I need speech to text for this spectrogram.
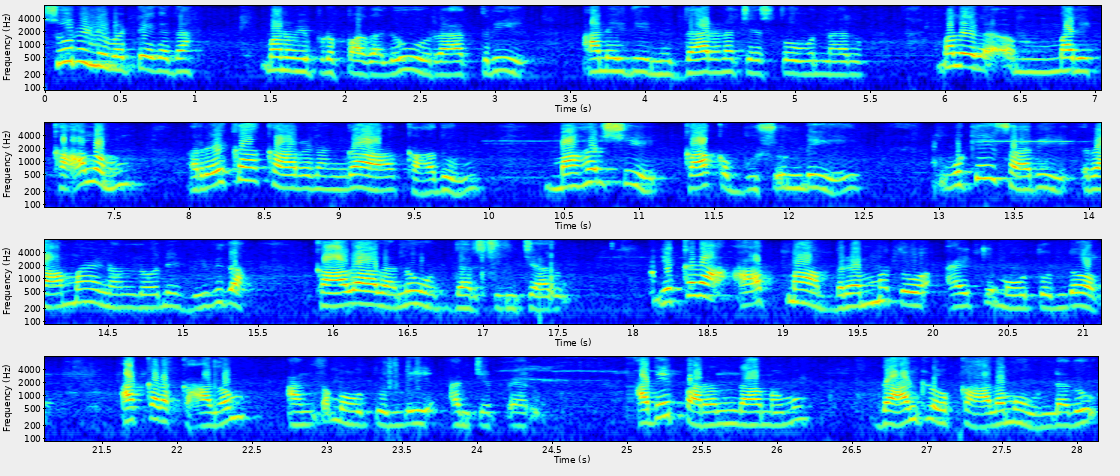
సూర్యుని బట్టే కదా మనం ఇప్పుడు పగలు రాత్రి అనేది నిర్ధారణ చేస్తూ ఉన్నారు. మళ్ళీ మరి కాలం రేఖా కారణంగా కాదు మహర్షి కాకభూషుండి ఒకేసారి రామాయణంలోని వివిధ కాలాలను దర్శించారు. ఎక్కడ ఆత్మ బ్రహ్మతో ఐక్యమవుతుందో అక్కడ కాలం అంతమవుతుంది అని చెప్పారు. అదే పరంధామము దాంట్లో కాలము ఉండదు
